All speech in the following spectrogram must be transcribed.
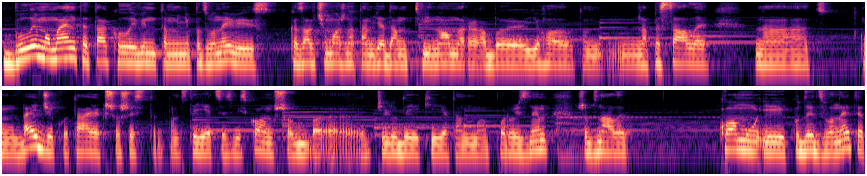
були моменти, та, коли він там мені подзвонив і сказав, чи можна там я дам твій номер, аби його там написали на такому бейджику, та, якщо щось там, там стається з військовим, щоб е, ті люди, які є там поруч з ним, щоб знали, кому і куди дзвонити.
